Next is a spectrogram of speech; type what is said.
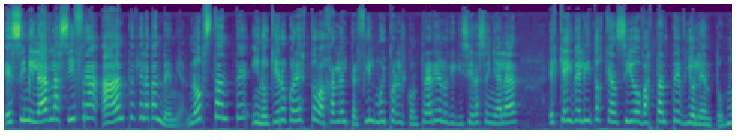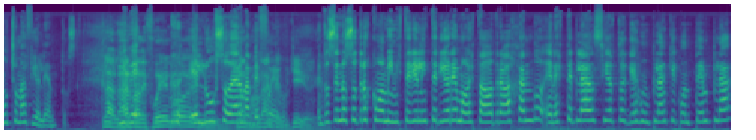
Es similar la cifra a antes de la pandemia. No obstante, y no quiero con esto bajarle el perfil, muy por el contrario, lo que quisiera señalar es que hay delitos que han sido bastante violentos, mucho más violentos. Claro, las armas de fuego. el uso de armas arma de blanca, fuego. cuchillo. Entonces nosotros como Ministerio del Interior hemos estado trabajando en este plan, ¿cierto? Que es un plan que contempla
